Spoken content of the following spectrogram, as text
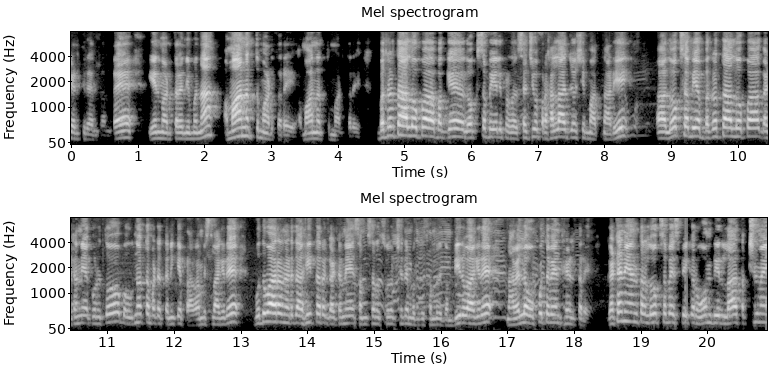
ಕೇಳ್ತೀರಾ ಅಂತಂದ್ರೆ ಏನ್ ಮಾಡ್ತಾರೆ? ನಿಮ್ಮನ್ನ ಅಮಾನತ್ತು ಮಾಡ್ತಾರೆ ಅಮಾನತ್ತು ಮಾಡ್ತಾರೆ. ಭದ್ರತಾ ಲೋಪ ಬಗ್ಗೆ ಲೋಕಸಭೆಯಲ್ಲಿ ಸಚಿವ ಪ್ರಹ್ಲಾದ್ ಜೋಶಿ ಮಾತನಾಡಿ ಲೋಕಸಭೆಯ ಭದ್ರತಾ ಲೋಪ ಘಟನೆಯ ಕುರಿತು ಉನ್ನತ ಮಟ್ಟ ತನಿಖೆ ಪ್ರಾರಂಭಿಸಲಾಗಿದೆ. ಬುಧವಾರ ನಡೆದ ಅಹಿತರ ಘಟನೆ, ಸಂಸದ ಸುರಕ್ಷತೆ ಮತ್ತು ಸಂಬಂಧ ಗಂಭೀರವಾಗಿದೆ. ನಾವೆಲ್ಲ ಒಪ್ಪುತ್ತವೆ ಅಂತ ಹೇಳ್ತಾರೆ. ಘಟನೆ ನಂತರ ಲೋಕಸಭೆ ಸ್ಪೀಕರ್ ಓಂ ಬಿರ್ಲಾ ತಕ್ಷಣವೇ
